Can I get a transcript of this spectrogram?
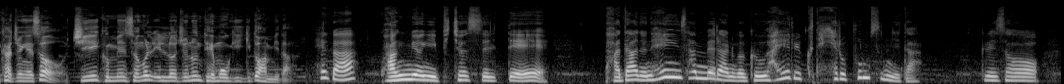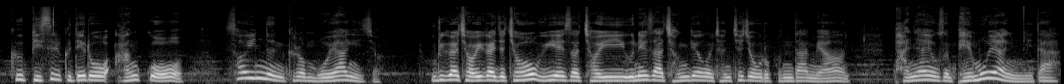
과정에서 지의 근면성을 일러주는 대목이기도 합니다. 해가 광명이 비쳤을 때 바다는 해인산매라는 걸그 해를 그대로 품습니다. 그래서 그 빛을 그대로 안고 서 있는 그런 모양이죠. 우리가 저희가 이제 저 위에서 저희 은혜사 전경을 전체적으로 본다면 반야용선 배 모양입니다.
